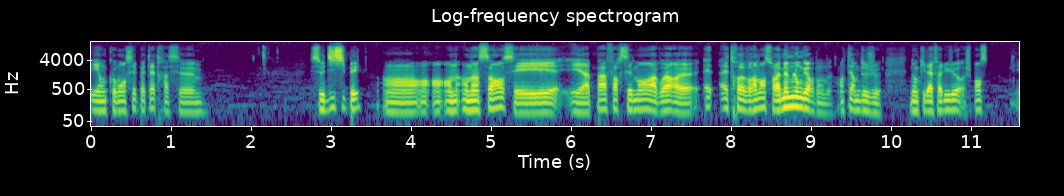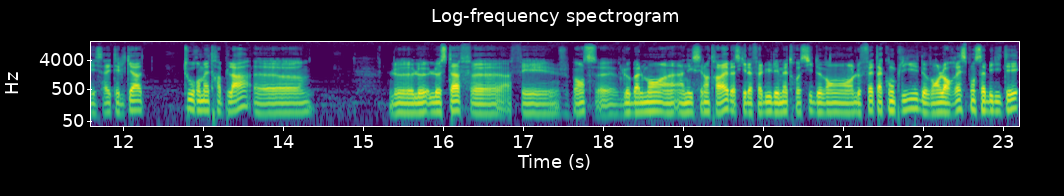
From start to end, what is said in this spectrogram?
Et on commençait peut-être à se se dissiper en, un sens et, et, à pas forcément avoir euh, être vraiment sur la même longueur d'onde en termes de jeu. Donc il a fallu, je pense, et ça a été le cas, tout remettre à plat. Euh, le, staff euh, a fait, je pense, globalement un, excellent travail parce qu'il a fallu les mettre aussi devant le fait accompli, devant leurs responsabilités.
